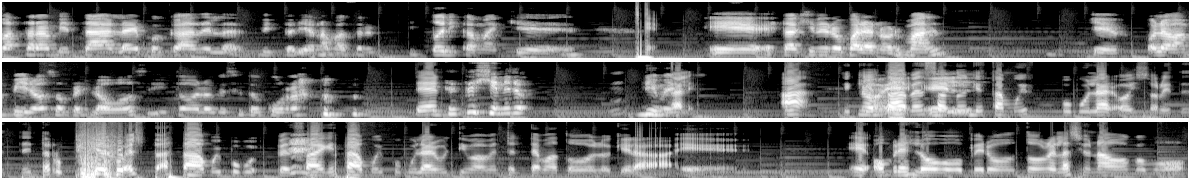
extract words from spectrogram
va a estar ambientada en la época de la victoriana, va a ser histórica más que eh, está el género paranormal, que hola vampiros, hombres lobos y todo lo que se te ocurra. este género, dime. Dale. Ah, es que estaba eh, pensando que está muy popular. Hoy, sorry, te, interrumpí de vuelta. Estaba muy pensaba que estaba muy popular últimamente el tema todo lo que era eh, hombres lobo, pero todo relacionado como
